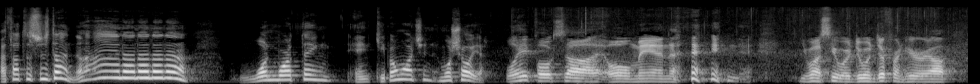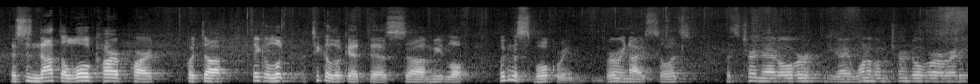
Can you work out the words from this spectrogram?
I thought this was done. No, no, no, no, no one more thing and keep on watching and we'll show you. Well, hey folks, uh, oh man, you want to see what we're doing different here. Uh, this is not the low carb part, but uh, take a look take a look at this uh, meatloaf. Look at the smoke ring, very nice. So let's let's turn that over. You got one of them turned over already.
